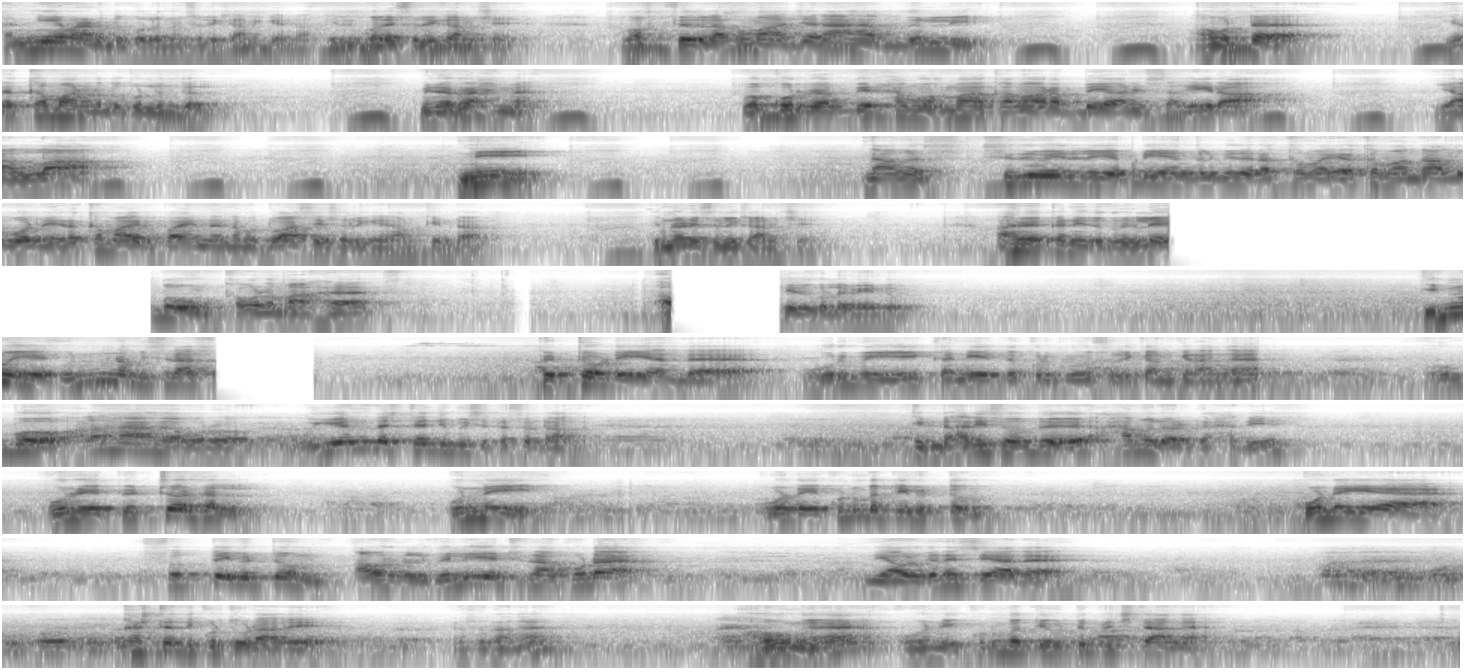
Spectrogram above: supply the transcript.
கண்ணியமாக நடந்து கொள்ளுங்கன்னு சொல்லி காமிக்கின்றான். இதுக்கு முதல்ல சொல்லி காமிச்சேன். வக்ஃபித் லஹுமா ஜனாக துல்லி அவங்கள்ட்ட இரக்கமாக நடந்து கொள்ளுங்கள். மின ரஹ்ம. வக்குர் ரப்பி ஹமுஹமா கமா ரப்பையானி சகீரா. யாழ்லா நீ நாங்கள் சிறு வயதில் எப்படி எங்கள் மீது இறக்கமாக இறக்கமாக இருந்தால் அதுபோல் இறக்கமாக இருப்பாயின்னு நம்ம துவாசையை சொல்லி காமிக்கின்றார். முன்னாடி சொல்லி காமிச்சேன். ஆகவே கண்ணியத்துக்குள்ளே ரொம்பவும் கவனமாக செய்து கொள்ள வேண்டும். இன்னும் இன்னும் நம்ம சில பெற்றோருடைய அந்த உரிமையை கண்ணியத்தை குறிப்பிடணும் சொல்லி காமிக்கிறாங்க. ரொம்ப அழகாக ஒரு உயர்ந்த ஸ்டேஜ் பீசிட்ட சொல்கிறாங்க இந்த ஹதீஸ் வந்து அகமல் வர ஹதீஸ். உன்னுடைய பெற்றோர்கள் உன்னை உன்னுடைய குடும்பத்தை விட்டும் உன்னுடைய சொத்தை விட்டும் அவர்கள் வெளியேற்றினா கூட நீ அவளுக்கு என்ன செய்யாத? கஷ்டத்தை கொடுத்து விடாது. என்ன சொல்கிறாங்க அவங்க உன்னுடைய குடும்பத்தை விட்டு பிரிச்சுட்டாங்க.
